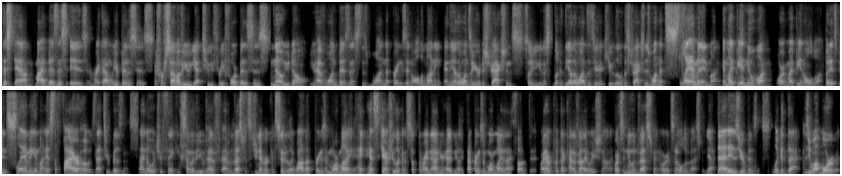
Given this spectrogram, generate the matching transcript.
this down. My business is, and write down what your business is. And for some of you, you got two, three, four businesses. No, you don't. You have one business. There's one that brings in all the money, and the other ones are your distractions. So you can just look at the other ones as your cute little distraction. There's one that's slamming in money. It might be a new one or it might be an old one, but it's been slamming in money. It's the fire hose. That's your business. I know what you're thinking. Some of you have, have investments that you never considered. Like, wow, that brings in more money. Hence the camera if you're looking at something right now in your head and you're like, that brings in more money than I thought it did. Or I never put that kind of valuation on it. Or it's a new investment or it's an old investment. Yeah, that is your business. Look at that because you want more of it.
